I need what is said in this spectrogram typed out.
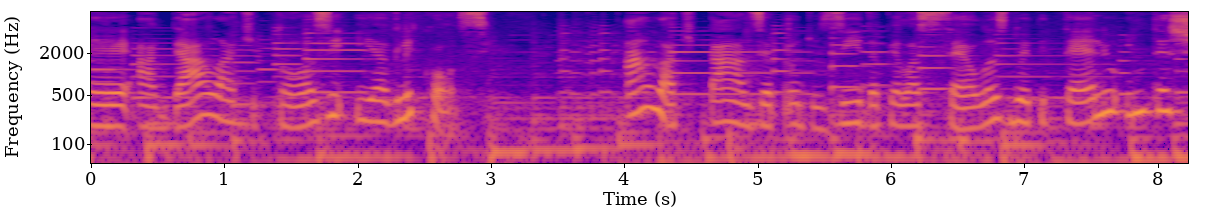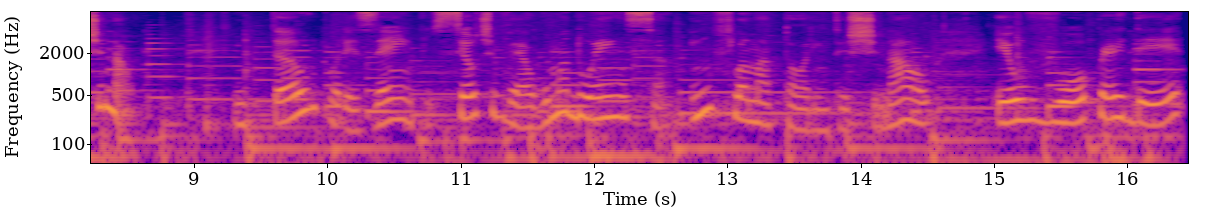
é, a galactose e a glicose. A lactase é produzida pelas células do epitélio intestinal. Então, por exemplo, se eu tiver alguma doença inflamatória intestinal, eu vou perder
